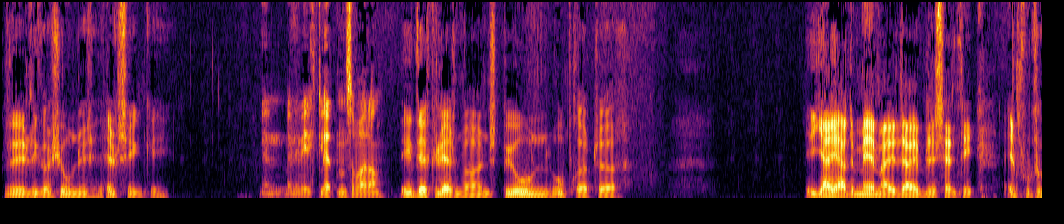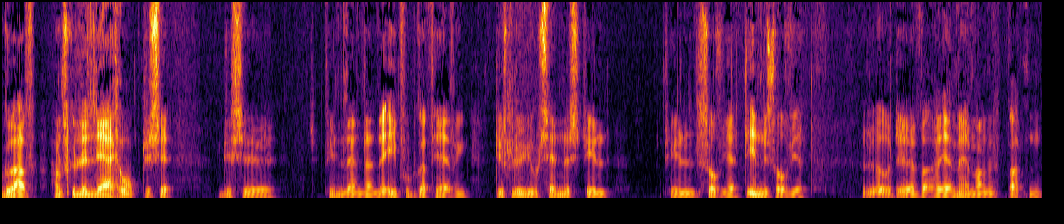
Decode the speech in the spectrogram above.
ved legasjonen i Helsinki. Men, men, i virkeligheten så var han? I virkeligheten var han spionoperatør. Jeg hadde med meg da jeg ble sendt hit, en fotograf. Han skulle lære opp disse, disse finlenderne i fotografering. De skulle jo sendes til, til Sovjet, inn i Sovjet. Og det var jeg med Magnus Bratten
